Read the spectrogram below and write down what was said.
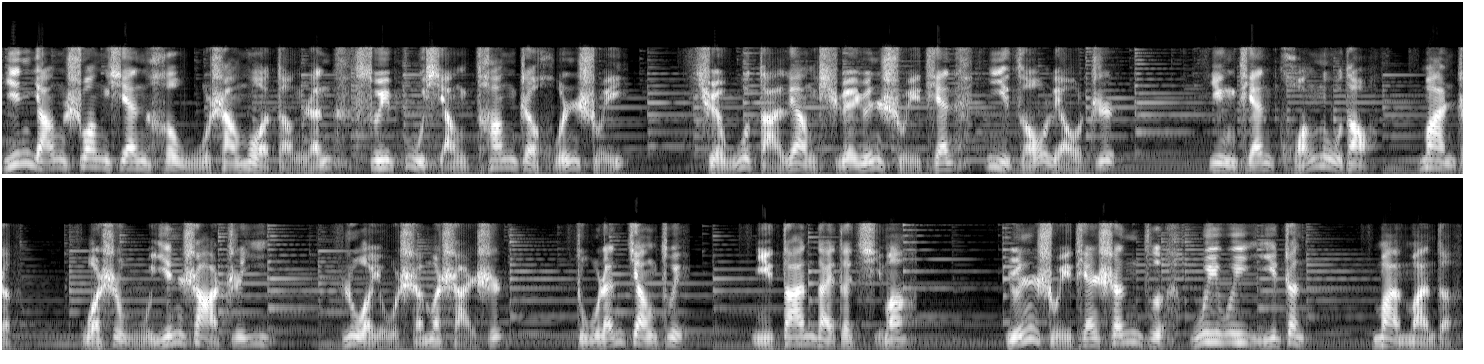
阴阳双仙和武尚墨等人虽不想趟这浑水，却无胆量学云水天一走了之。应天狂怒道：“慢着，我是五阴煞之一，若有什么闪失，主人降罪，你担待得起吗？”云水天身子微微一震，慢慢的、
